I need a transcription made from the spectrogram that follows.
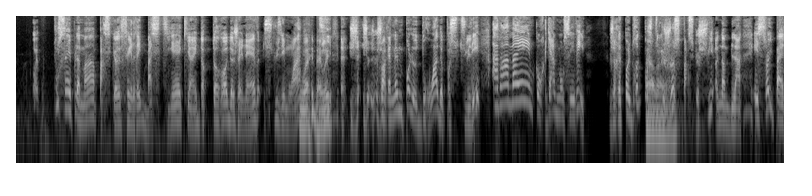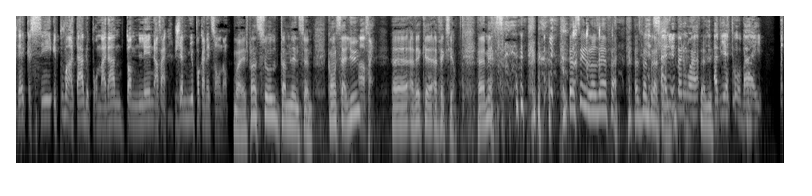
Tout simplement parce que Frédéric Bastien, qui a un doctorat de Genève, excusez-moi, ben dit euh, j'aurais même pas le droit de postuler avant même qu'on regarde mon CV. J'aurais pas le droit de ah, postuler ben, juste parce que je suis un homme blanc. Et ça, il paraît que c'est épouvantable pour Madame Tomlin. Enfin, j'aime mieux pas connaître son nom. Ouais, je pense Saul Tomlinson, qu'on salue. Enfin. Euh, avec euh, affection. Euh, merci. merci, Joseph. À la semaine prochaine. Salut, Benoît. Salut. À bientôt. Bye.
